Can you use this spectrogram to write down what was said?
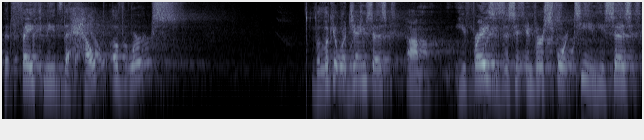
that faith needs the help of works. But look at what James says. Um, he phrases this in, in verse 14. He says,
